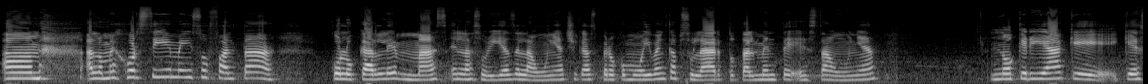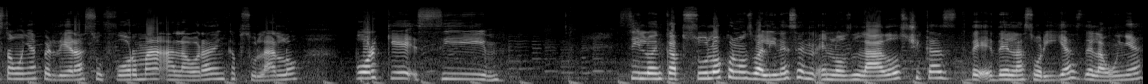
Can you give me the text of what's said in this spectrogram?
a lo mejor sí me hizo falta colocarle más en las orillas de la uña, chicas, pero como iba a encapsular totalmente esta uña, no quería que, esta uña perdiera su forma a la hora de encapsularlo, porque si, si lo encapsulo con los balines en, los lados, chicas, de, de las orillas de la uña,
